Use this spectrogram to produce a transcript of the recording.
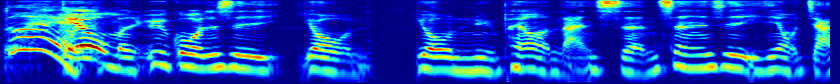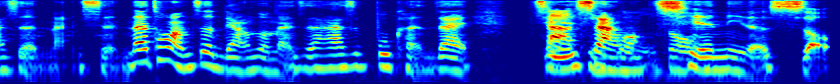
的。对，因为我们遇过就是有有女朋友的男生，甚至是已经有家室的男生。那通常这两种男生他是不可能在。街上牵你的手，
